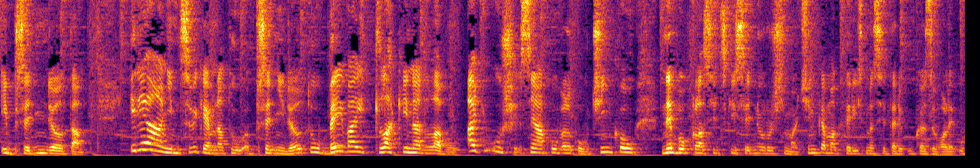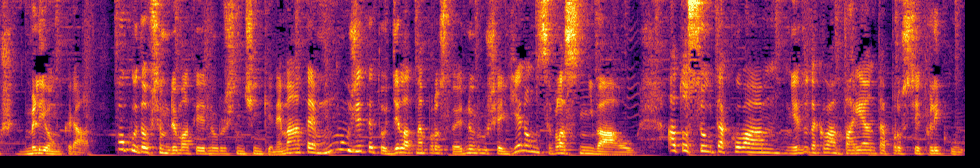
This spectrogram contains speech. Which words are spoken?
i přední delta. Ideálním cvikem na tu přední deltu bývají tlaky nad hlavu, ať už s nějakou velkou činkou, nebo klasicky s jednoručníma činkama, který jsme si tady ukazovali už milionkrát. Pokud ovšem doma ty jednoruční činky nemáte, můžete to dělat naprosto jednoduše jenom s vlastní váhou. A to jsou taková, je to taková varianta prostě kliků.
